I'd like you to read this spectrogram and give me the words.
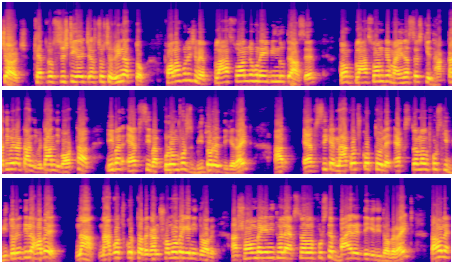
চার্জ ক্ষেত্র সৃষ্টিকারী চার্জ হচ্ছে ঋণাত্মক। ফলাফল হিসেবে প্লাস ওয়ান যখন এই বিন্দুতে আসে, তখন প্লাস ওয়ান কে মাইনাস কি, ধাক্কা দিবে না, টান দিবে? টান দিবে, অর্থাৎ এবার এফসি বা কুলম ফোর্স ভিতরের দিকে রাইট আর এফসি কে নাকচ করতে হলে এক্সটার্নাল ফোর্স কি ভিতরে দিলে হবে? না, নাকচ করতে হবে, কারণ সমবেগে নিতে হবে। আর সমবেগে নিতে হলে এক্সটার্নাল ফোর্স কে বাইরের দিকে দিতে হবে রাইট তাহলে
